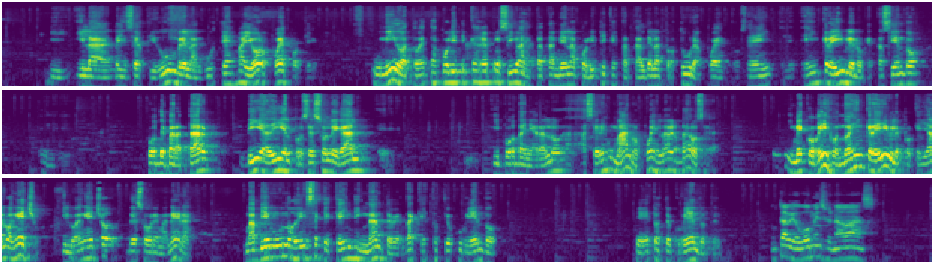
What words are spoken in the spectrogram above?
y, y la, la, incertidumbre, la angustia es mayor, pues, porque unido a todas estas políticas represivas está también la política estatal de la tortura, pues. Entonces es, es increíble lo que está haciendo eh, por desbaratar día a día el proceso legal eh, y por dañar a, los, a seres humanos, pues la verdad, o sea, y me corrijo, no es increíble porque ya lo han hecho y lo han hecho de sobremanera. Más bien uno dice que qué indignante, ¿verdad? Que esto esté ocurriendo que esto esté ocurriendo. Octavio, vos mencionabas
